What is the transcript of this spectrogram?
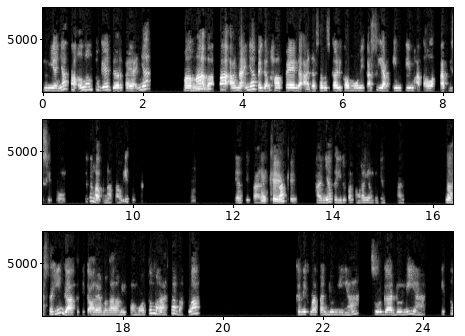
dunia nyata alone together kayaknya mama hmm. bapak anaknya pegang HP nggak ada sama sekali komunikasi yang intim atau lekat di situ kita nggak pernah tahu itu kan yang kita okay, lihat okay. hanya kehidupan orang yang menyenangkan nah sehingga ketika orang yang mengalami FOMO itu merasa bahwa kenikmatan dunia surga dunia itu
